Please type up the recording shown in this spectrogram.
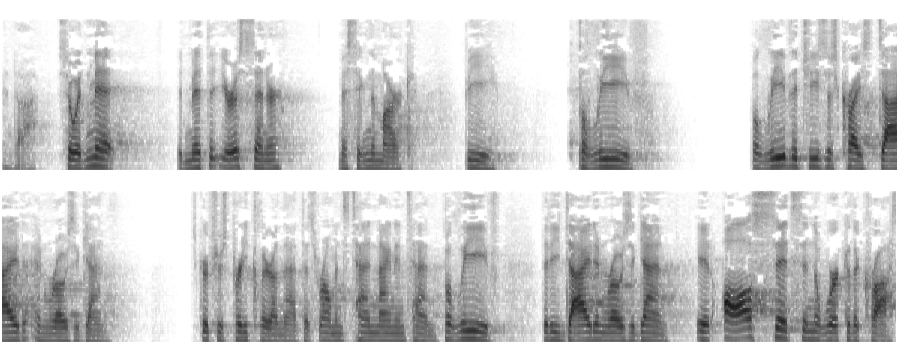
And uh, so admit, admit that you're a sinner, missing the mark. B, believe. Believe that Jesus Christ died and rose again. Scripture's pretty clear on that. That's Romans 10, 9, and 10. Believe that he died and rose again. It all sits in the work of the cross.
